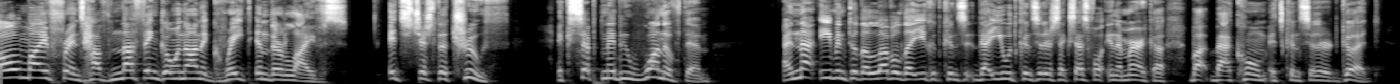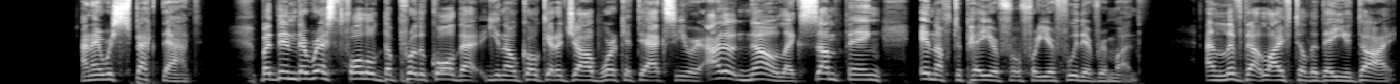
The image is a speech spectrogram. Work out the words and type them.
All my friends have nothing going on great in their lives. It's just the truth, except maybe one of them, and not even to the level that you could consider that you would consider successful in America, but back home it's considered good, and I respect that. But then the rest followed the protocol that, you know, go get a job, work a taxi, or I don't know, like something enough to pay your for your food every month and live that life till the day you die.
